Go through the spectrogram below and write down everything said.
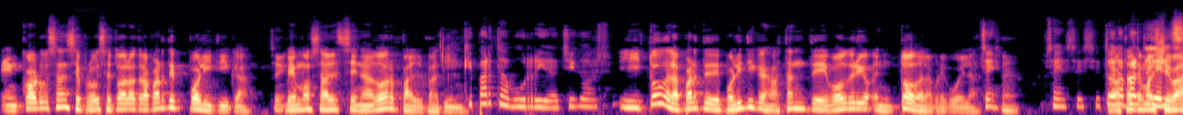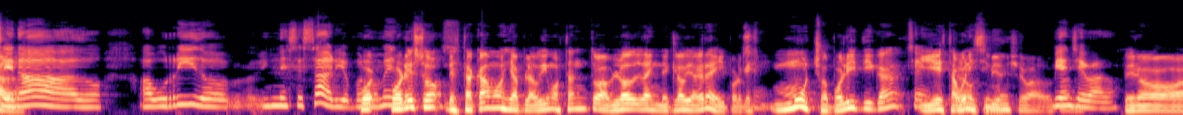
en Coruscant se produce toda la otra parte política. Sí. Vemos al senador Palpatine. Qué parte aburrida, chicos. Y toda la parte de política es bastante bodrio en toda la precuela. Sí. Sí. Sí, sí, sí. Toda la bastante parte mal del llevada. Senado, aburrido, innecesario por, Por, momentos. por eso destacamos y aplaudimos tanto a Bloodline de Claudia Gray, porque Sí. es mucho política Sí. y está Pero buenísimo. Bien llevado. Bien claro. llevado. Pero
